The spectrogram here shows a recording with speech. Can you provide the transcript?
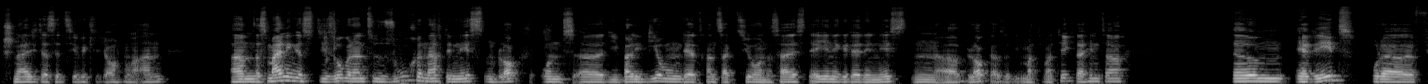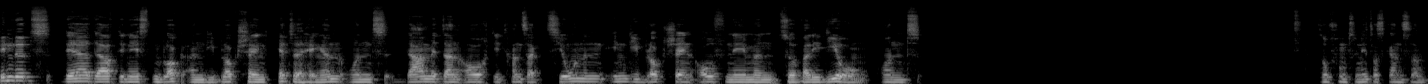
schneide ich das jetzt hier wirklich auch nur an. Ähm, das Mining ist die sogenannte Suche nach dem nächsten Block und äh, die Validierung der Transaktion. Das heißt, derjenige, der den nächsten äh, Block, also die Mathematik dahinter, ähm, errät oder findet, der darf den nächsten Block an die Blockchain-Kette hängen und damit dann auch die Transaktionen in die Blockchain aufnehmen zur Validierung. Und so funktioniert das Ganze.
